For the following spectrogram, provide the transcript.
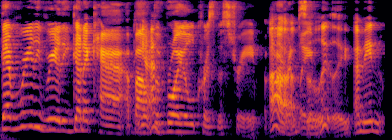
They're really, really gonna care about Yeah. the royal Christmas tree. Oh, absolutely. I mean,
